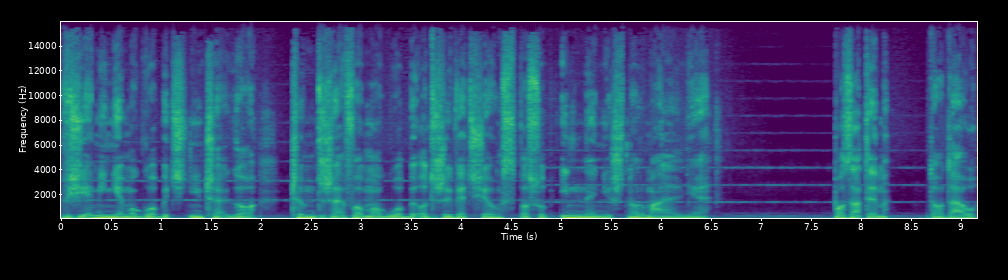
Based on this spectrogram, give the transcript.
w ziemi nie mogło być niczego, czym drzewo mogłoby odżywiać się w sposób inny niż normalnie. Poza tym, dodał,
